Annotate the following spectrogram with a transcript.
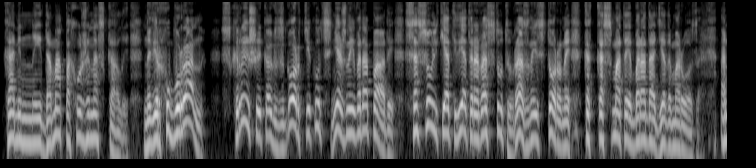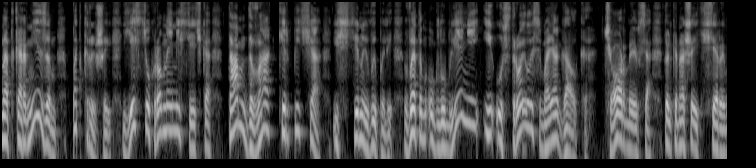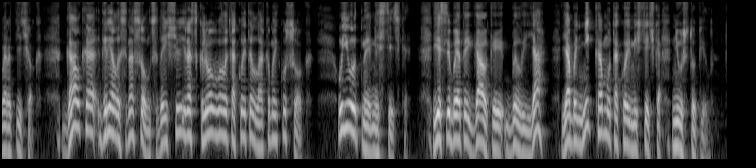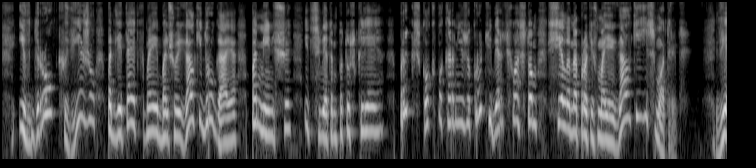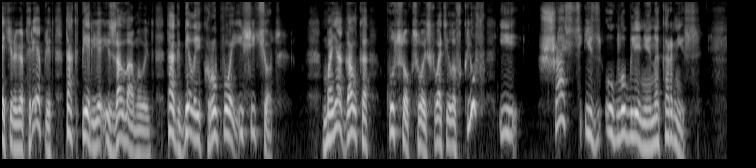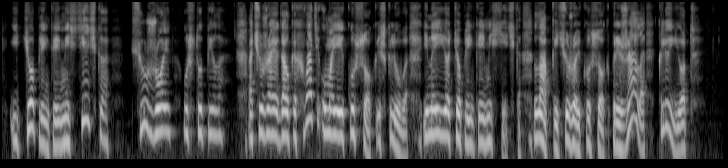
Каменные дома похожи на скалы. Наверху буран — с крыши, как с гор, текут снежные водопады. Сосульки от ветра растут в разные стороны, как косматая борода Деда Мороза. А над карнизом, под крышей, есть укромное местечко. Там два кирпича из стены выпали. В этом углублении и устроилась моя галка. Черная вся, только на шейке серый воротничок. Галка грелась на солнце, да еще и расклевывала какой-то лакомый кусок. Уютное местечко. Если бы этой галкой был я, я бы никому такое местечко не уступил. И вдруг вижу, подлетает к моей большой галке другая, поменьше и цветом потусклее. Прыг-скок по карнизу, крути-верть хвостом, села напротив моей галки и смотрит. Ветер ее треплет, так перья и заламывает, так белой крупой и сечет. Моя галка кусок свой схватила в клюв и шасть из углубления на карниз. И тепленькое местечко чужой уступила. А чужая галка хвать у моей кусок из клюва и на ее тепленькое местечко лапкой чужой кусок прижала, клюет.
